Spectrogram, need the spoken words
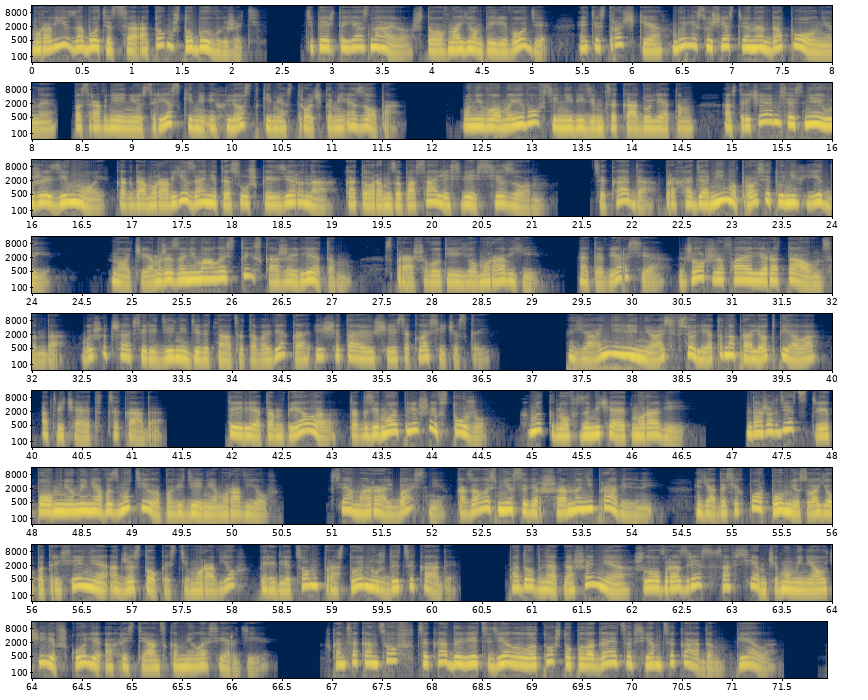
Муравьи заботятся о том, чтобы выжить. Теперь-то я знаю, что в моем переводе эти строчки были существенно дополнены по сравнению с резкими и хлесткими строчками Эзопа. У него мы и вовсе не видим цикаду летом, а встречаемся с ней уже зимой, когда муравьи заняты сушкой зерна, которым запасались весь сезон. Цикада, проходя мимо, просит у них еды. «Но чем же занималась ты, скажи, летом?» — спрашивают ее муравьи. Это версия Джорджа Файлера Таунсенда, вышедшая в середине XIX века и считающаяся классической. «Я, не ленясь, все лето напролёт пела», — отвечает цикада. «Ты летом пела? Так зимой пляши в стужу», — хмыкнув, замечает муравей. Даже в детстве, помню, меня возмутило поведение муравьев. Вся мораль басни казалась мне совершенно неправильной. Я до сих пор помню свое потрясение от жестокости муравьев перед лицом простой нужды цикады. Подобное отношение шло вразрез со всем, чему меня учили в школе о христианском милосердии. В конце концов, цикада ведь делала то, что полагается всем цикадам, пела.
